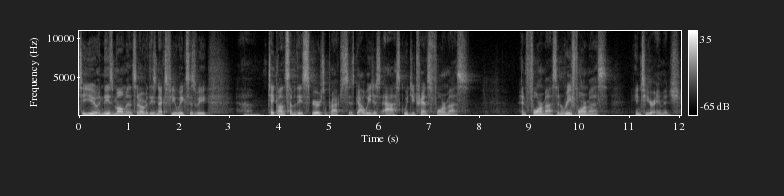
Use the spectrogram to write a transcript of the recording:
to you in these moments and over these next few weeks, as we um, take on some of these spiritual practices, God, we just ask, would you transform us and form us and reform us into your image?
